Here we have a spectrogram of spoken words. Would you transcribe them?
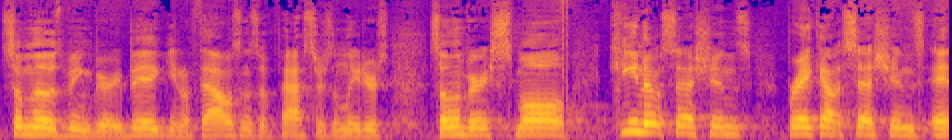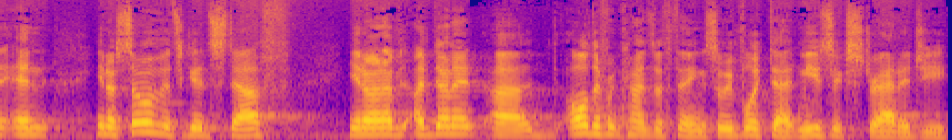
Some of those being very big, you know, thousands of pastors and leaders. Some of them very small, keynote sessions, breakout sessions, and, and you know, some of it's good stuff. You know, and I've, I've done it uh, all different kinds of things. So we've looked at music strategy,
